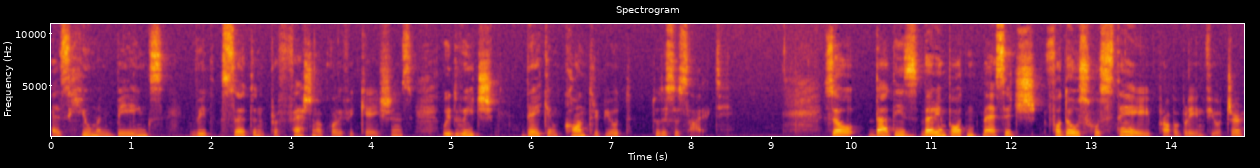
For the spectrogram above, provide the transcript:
as human beings with certain professional qualifications with which they can contribute to the society. So that is very important message for those who stay probably in future.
